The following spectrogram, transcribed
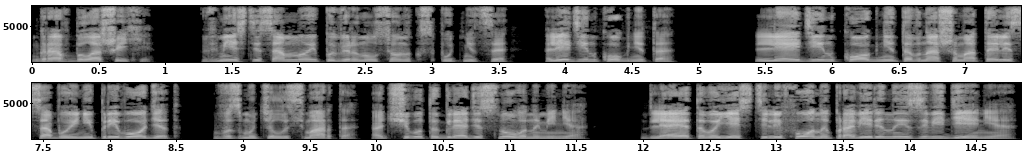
граф Балашихи. Вместе со мной, повернулся он к спутнице, леди инкогнито. «Леди инкогнито в нашем отеле с собой не приводят», возмутилась Марта, отчего-то глядя снова на меня. «Для этого есть телефоны, проверенные заведения».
